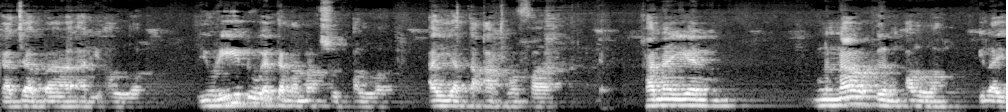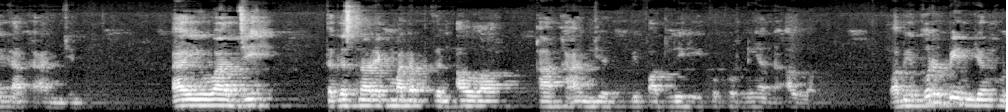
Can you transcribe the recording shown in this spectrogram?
kajaba ari Allah. Yuridu eta maksud Allah ayat ta'arrafa. Kana yen ngenalkeun Allah ilaika ka anjeun ay wajih tegas narek madapkeun Allah ka ka anjeun bi fadlihi ku Allah wa bi qurbin jeung ku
